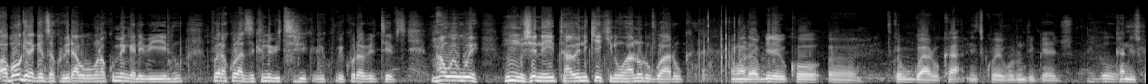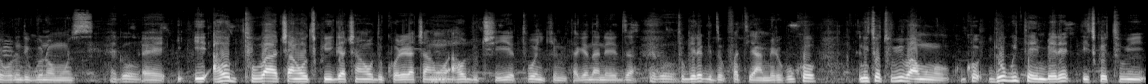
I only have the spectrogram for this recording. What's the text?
abogerageza kubiraba babona kumenga ni ibintu kubera ko urazi ko ibiti bik- bik- bikura bitevye. Nka wewe nk'umujene yitawe nikihe kintu wohana urugwaruka? Rwanda babwire yuko eh, twe bugwaruka nitwe Burundi bw'ejo. Kandi nitwe Burundi bw'uno munsi. Eh, aho tuba cyangwa aho twiga cyangwa aho dukorera cyangwa aho duciye tubonye ikintu kitagenda neza Ego. tugerageze gufata iya mbere. Kuko nitwe tubibamwo. Kuko igihugu giteye imbere nitwe tubi-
